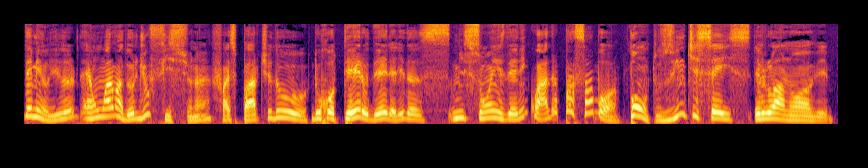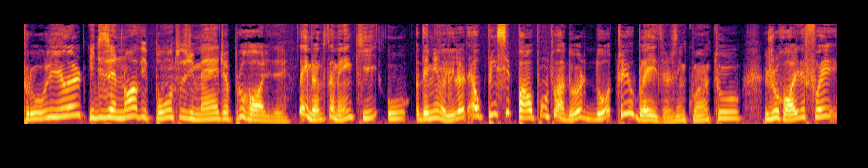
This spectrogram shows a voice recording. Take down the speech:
Damian Lillard é um armador de ofício, né? Faz parte do, do roteiro dele ali, das missões dele em quadra, passar a bola. Pontos, 26,9 para o Lillard e 19 pontos de média para o Holiday. Lembrando também que o Damian Lillard é o principal pontuador do Trailblazers, enquanto o Drew Holiday foi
